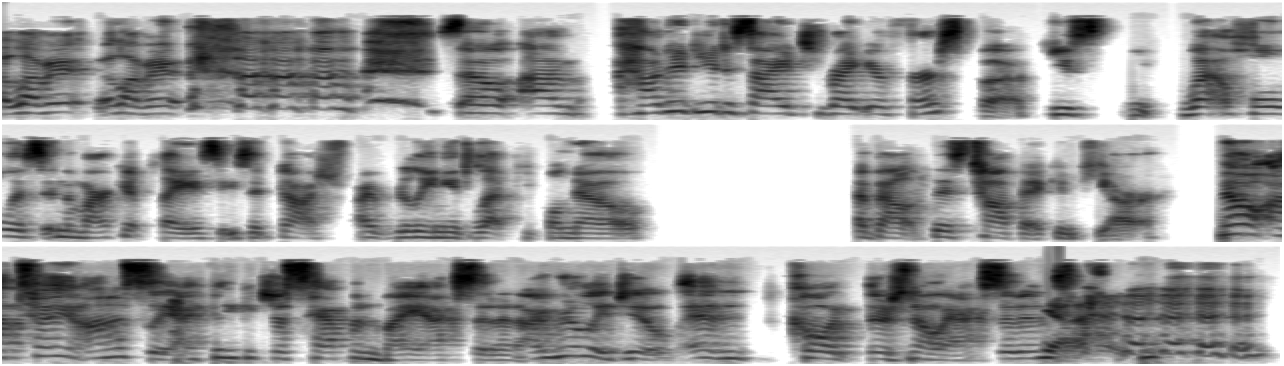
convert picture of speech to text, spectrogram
I love it. I love it. so, um, how did you decide to write your first book? You, what hole was in the marketplace? You said, "Gosh, I really need to let people know about this topic in PR." No, I'll tell you honestly. I think it just happened by accident. I really do. And quote, "There's no accidents." Yeah.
